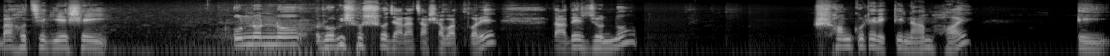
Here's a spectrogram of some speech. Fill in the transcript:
বা হচ্ছে গিয়ে সেই অন্যান্য রবি শস্য যারা চাষাবাদ করে, তাদের জন্য সংকটের একটি নাম হয় এই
